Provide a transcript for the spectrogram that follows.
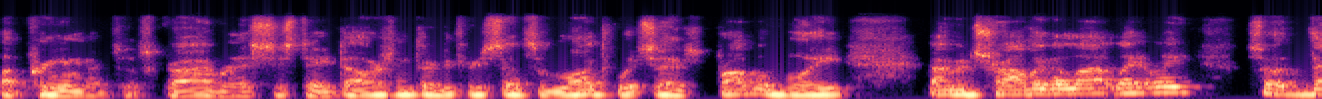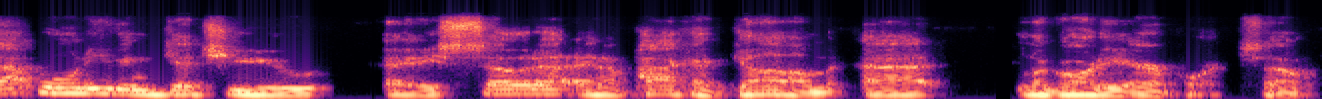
a premium subscriber. And it's just $8.33 a month, which is probably, I've been traveling a lot lately. So that won't even get you a soda and a pack of gum at LaGuardia Airport. So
